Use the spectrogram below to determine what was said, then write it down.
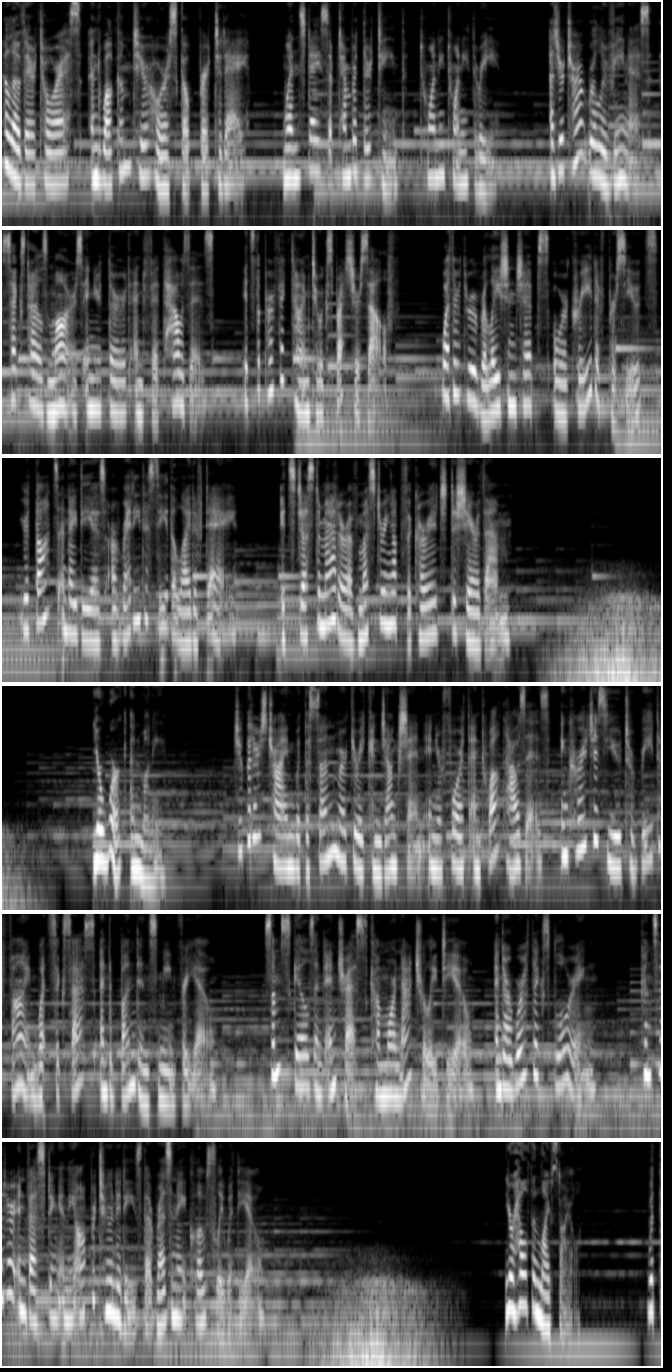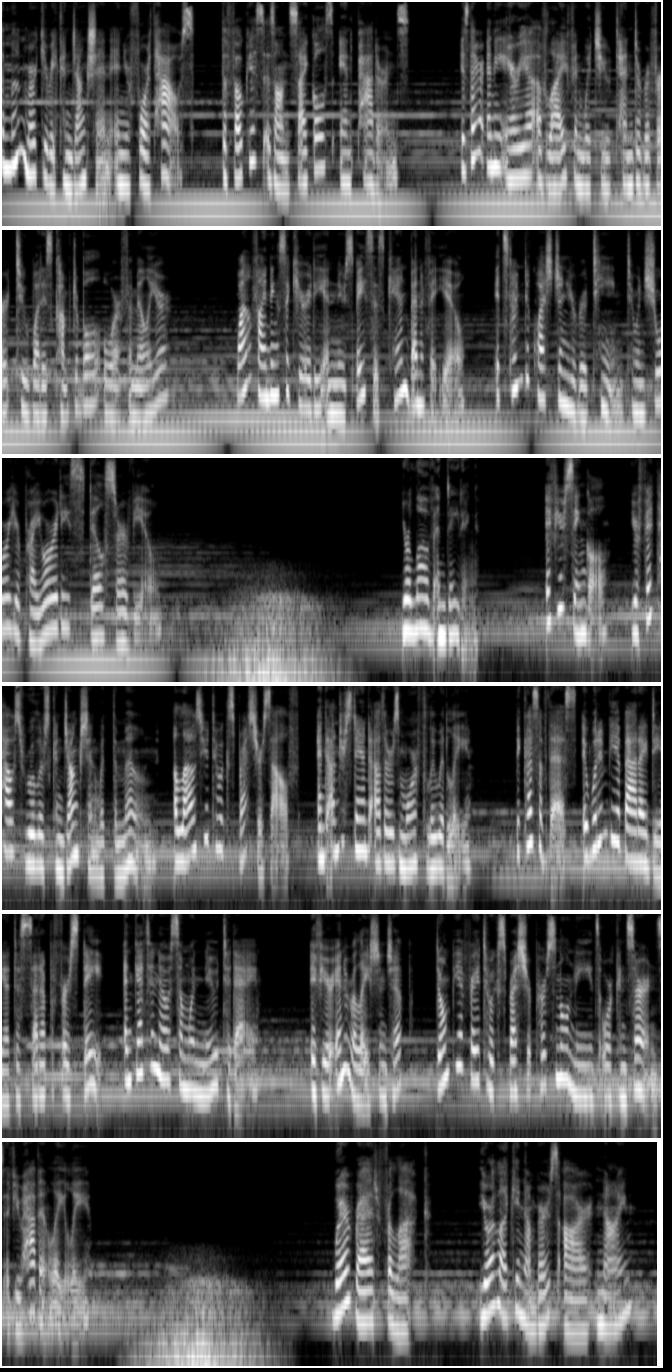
Hello there, Taurus, and welcome to your horoscope for today, Wednesday, September 13th, 2023. As your chart ruler Venus sextiles Mars in your third and fifth houses, it's the perfect time to express yourself. Whether through relationships or creative pursuits, your thoughts and ideas are ready to see the light of day. It's just a matter of mustering up the courage to share them. Your work and money. Jupiter's trine with the Sun Mercury conjunction in your fourth and twelfth houses encourages you to redefine what success and abundance mean for you. Some skills and interests come more naturally to you and are worth exploring. Consider investing in the opportunities that resonate closely with you. Your health and lifestyle. With the Moon Mercury conjunction in your fourth house, the focus is on cycles and patterns. Is there any area of life in which you tend to revert to what is comfortable or familiar? While finding security in new spaces can benefit you, it's time to question your routine to ensure your priorities still serve you. Your love and dating. If you're single, your fifth house ruler's conjunction with the moon allows you to express yourself and understand others more fluidly. Because of this, it wouldn't be a bad idea to set up a first date and get to know someone new today. If you're in a relationship, don't be afraid to express your personal needs or concerns if you haven't lately. Wear red for luck. Your lucky numbers are 9,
